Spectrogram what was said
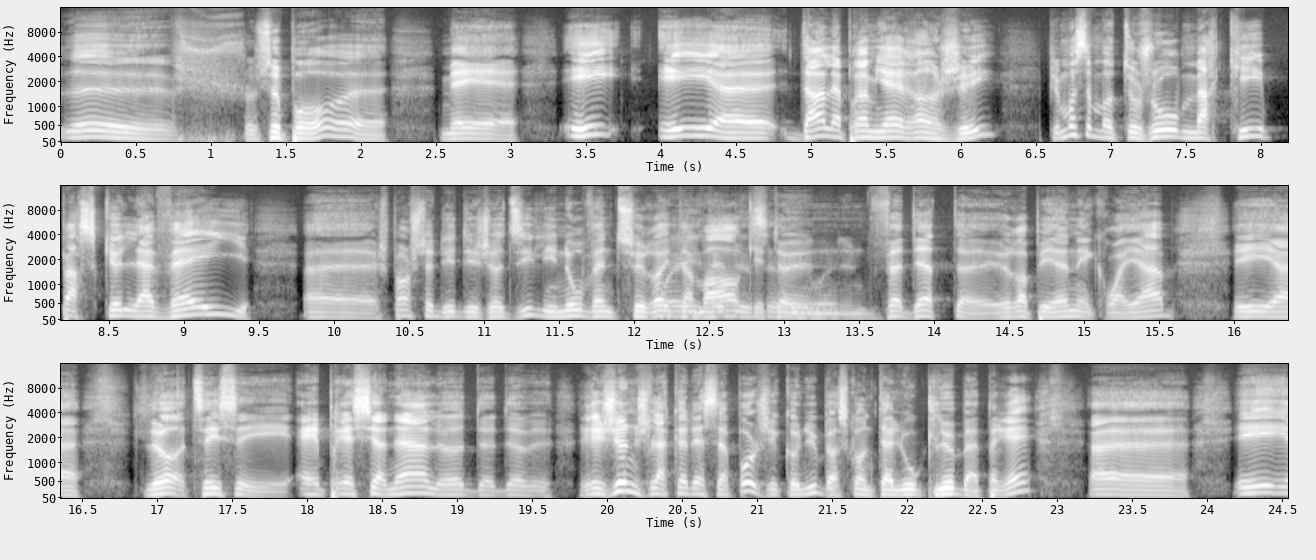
Euh, je sais pas. euh, mais. Et, et dans la première rangée, puis moi, ça m'a toujours marqué parce que la veille, euh, je pense que je te l'ai déjà dit, Lino Ventura Ouais, était mort, était qui décédé, une, ouais. une vedette euh, européenne incroyable. Et euh, là, tu sais, c'est impressionnant. Là, de, de- Régine, je la connaissais pas, j'ai connu parce qu'on est allé au club après. Euh, et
